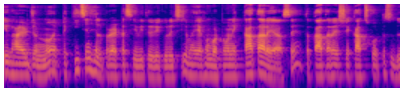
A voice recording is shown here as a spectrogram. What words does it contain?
এই ভাইয়ের জন্য একটা কিচেন হেল্পারের একটা সিভি তৈরি করেছি। ভাই এখন বর্তমানে কাতারে আছে। তো কাতারে সে কাজ করতেছে দু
